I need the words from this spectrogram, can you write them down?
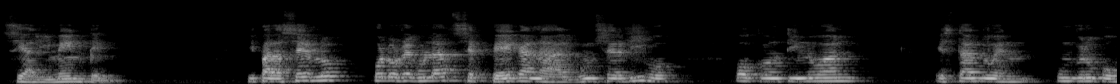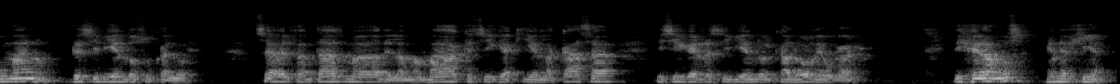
se alimenten y para hacerlo, por lo regular, se pegan a algún ser vivo o continúan estando en un grupo humano recibiendo su calor. Sea, el fantasma de la mamá que sigue aquí en la casa y sigue recibiendo el calor de hogar. Dijéramos energía.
